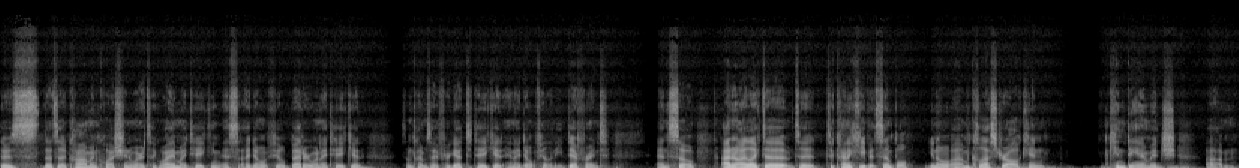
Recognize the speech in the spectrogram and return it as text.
there's that's a common question where it's like, why am I taking this? I don't feel better when I take it. Sometimes I forget to take it, and I don't feel any different. And so I don't know. I like to to to kind of keep it simple. You know, um, cholesterol can can damage um,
